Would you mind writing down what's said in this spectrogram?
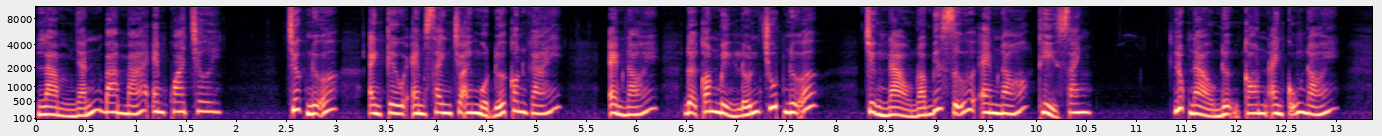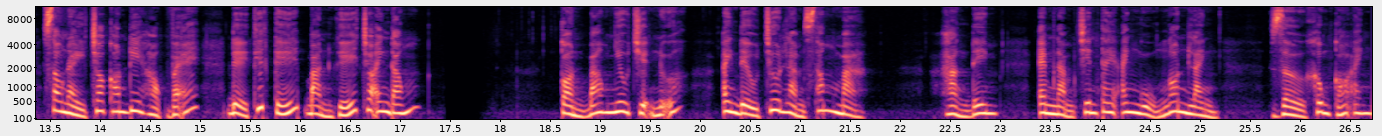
làm nhắn ba má em qua chơi. Trước nữa, anh kêu em sanh cho anh một đứa con gái. Em nói, đợi con mình lớn chút nữa, chừng nào nó biết giữ em nó thì xanh. Lúc nào nựng con anh cũng nói, sau này cho con đi học vẽ để thiết kế bàn ghế cho anh đóng. Còn bao nhiêu chuyện nữa, anh đều chưa làm xong mà. Hàng đêm, em nằm trên tay anh ngủ ngon lành. Giờ không có anh,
